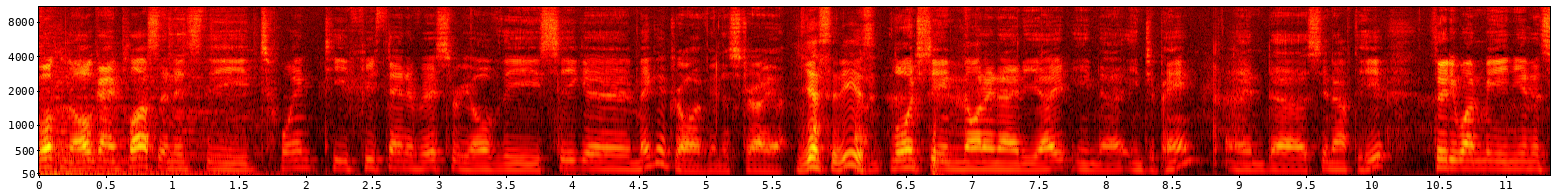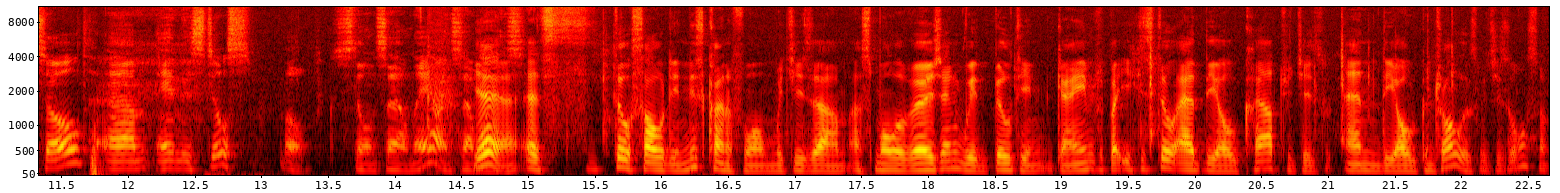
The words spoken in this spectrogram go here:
Welcome to Old Game Plus, and it's the 25th anniversary of the Sega Mega Drive in Australia. Yes, it is. Launched in 1988 in uh, in Japan, and uh, soon after here, 31 million units sold, um, and there's still well still on sale now in some Yeah, ways. it's still sold in this kind of form, which is um, a smaller version with built-in games, but you can still add the old cartridges and the old controllers, which is awesome.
